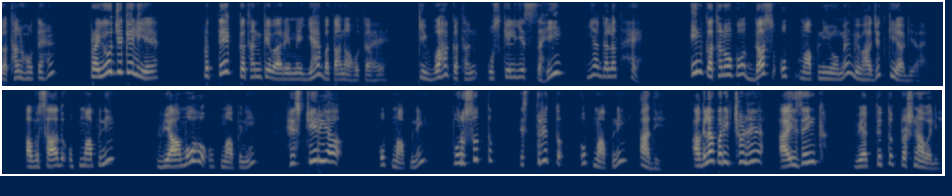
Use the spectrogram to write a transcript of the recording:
कथन होते हैं। प्रयोज्य के लिए प्रत्येक कथन के बारे में यह बताना होता है कि वह कथन उसके लिए सही या गलत है। इन कथनों को 10 उपमापनियों में विभाजित किया गया है। अवसाद उपमापनी, व्यामोह उपमापनी, हिस्टीरिया उपमापनी पुरुषत्व स्त्रित्व उपमापनी आदि। अगला परीक्षण है आइजेंक व्यक्तित्व प्रश्नावली।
